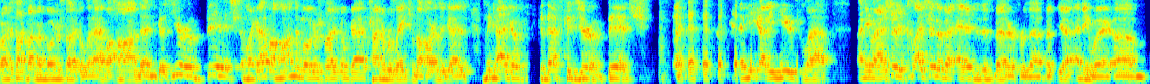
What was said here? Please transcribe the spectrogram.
Or I was talking about my motorcycle and I have a Honda, and he goes, "You're a bitch." I'm like, "I have a Honda motorcycle, guy." Trying to relate to the Harley guys. The guy goes, "Cause that's because you're a bitch," and he got a huge laugh. Anyway, I should have I should have edited this better for that, but yeah. Anyway, um,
